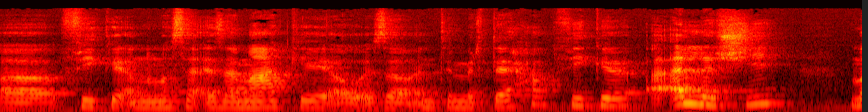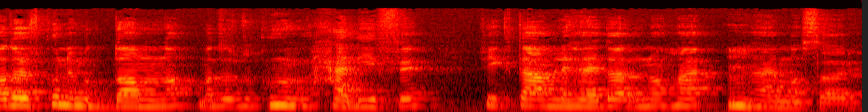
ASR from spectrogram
آه فيك إنه مثلا إذا معك أو إذا أنت مرتاحة فيك أقل شيء ما ضروري تكوني متضامنة ما ضروري تكون حليفة فيك تعملي هيدا إنه ها- هاي مصاري.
